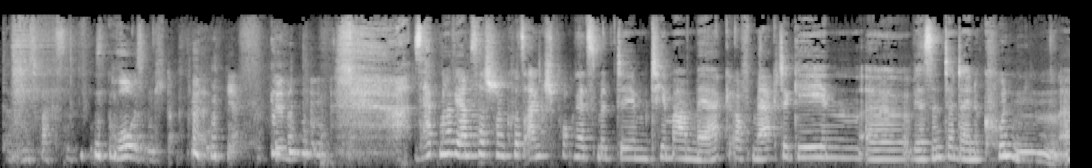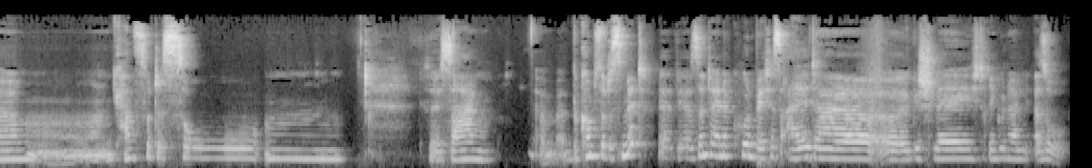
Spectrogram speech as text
Das muss wachsen. Das muss groß und stark werden. Ja, genau. Sag mal, wir haben es ja schon kurz angesprochen jetzt mit dem Thema Merk auf Märkte gehen. Äh, wer sind denn deine Kunden? Ähm, kannst du das so, mh, hm, wie soll ich sagen, bekommst du das mit? Wer, wer sind deine Kunden? Welches Alter, äh, Geschlecht, regional, also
